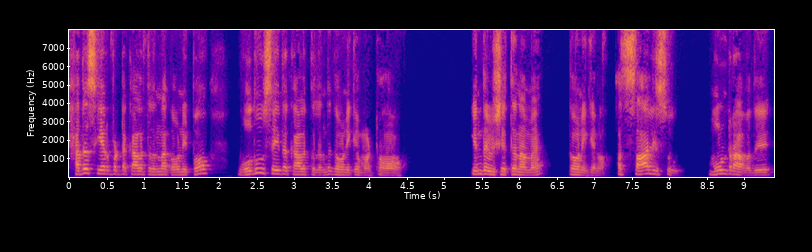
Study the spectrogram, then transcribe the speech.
ஹதஸ் ஏற்பட்ட காலத்திலிருந்து தான் கவனிப்போம் ஒது செய்த காலத்திலிருந்து கவனிக்க மாட்டோம். இந்த விஷயத்தை நாம கவனிக்கணும். அஸ்ஸாலிசு மூன்றாவது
